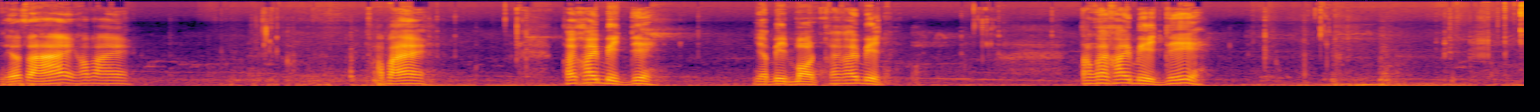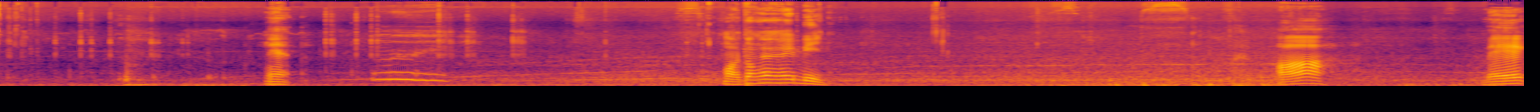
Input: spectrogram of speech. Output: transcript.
เดี๋ยวซ้ายเข้าไป เข้าไป ค่อยๆบิดดิ อย่าบิดหมด ค่อยๆบิด ต้องค่อยๆบิดดิ เนี่ยอุ้ยหมอต้องค่อยๆบิด อ๋อ เบรก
